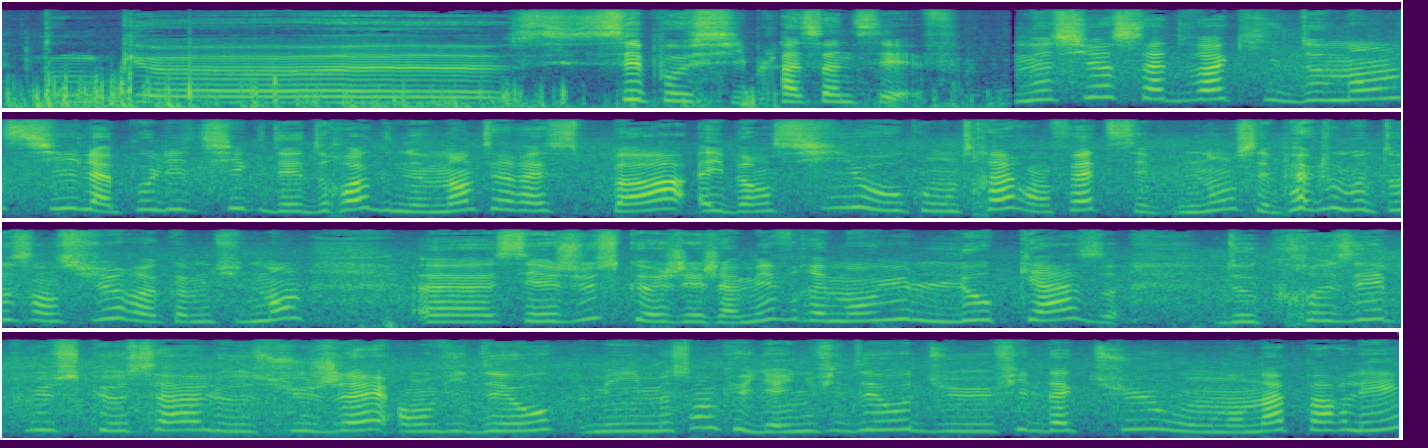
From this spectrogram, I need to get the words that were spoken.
donc euh, c'est possible. Hassan CF. Monsieur Sadva qui demande si la politique des drogues ne m'intéresse pas. Eh bien si au contraire en fait c'est non c'est pas que je m'auto-censure euh, comme tu demandes, c'est juste que j'ai jamais vraiment eu l'occasion de creuser plus que ça le sujet en vidéo. Mais il me semble qu'il y a une vidéo du fil d'actu où on en a parlé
